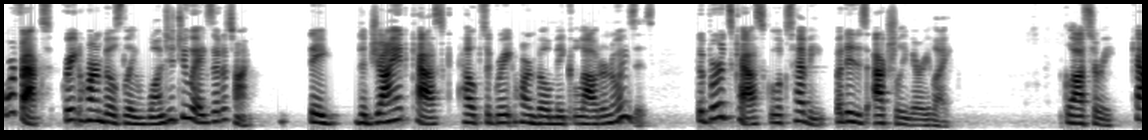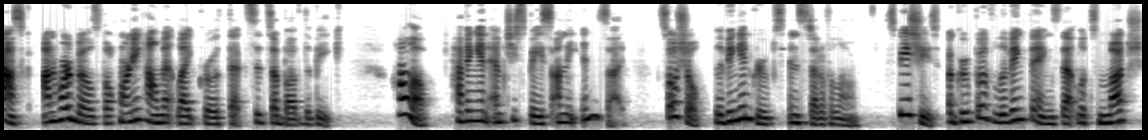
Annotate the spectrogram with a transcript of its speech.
More facts. Great hornbills lay one to two eggs at a time. They, the giant casque helps a great hornbill make louder noises. The bird's casque looks heavy, but it is actually very light. Glossary Casque. on hornbills, the horny helmet like growth that sits above the beak. Hollow, having an empty space on the inside. Social, living in groups instead of alone. Species, a group of living things that looks much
